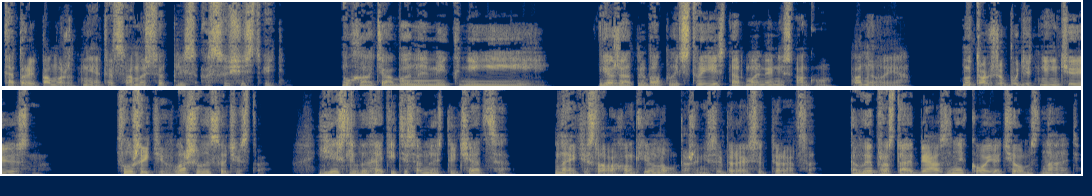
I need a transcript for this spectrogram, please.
который поможет мне этот самый сюрприз осуществить. Ну хотя бы намекни. Я же от любопытства есть нормально не смогу, поныла я. Ну так же будет неинтересно. Слушайте, ваше высочество, если вы хотите со мной встречаться, на этих словах он кивнул, даже не собираясь отпираться. «Вы просто обязаны кое о чем знать».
